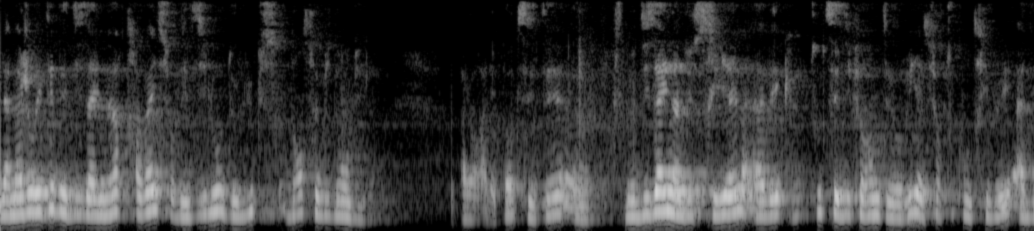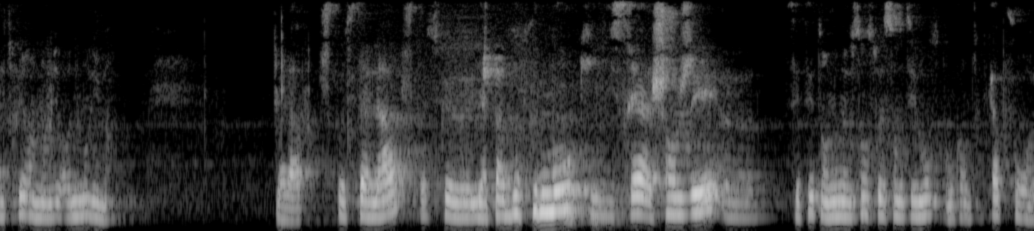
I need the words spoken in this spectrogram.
la majorité des designers travaillent sur des îlots de luxe dans ce bidonville. Alors à l'époque, c'était euh, le design industriel avec toutes ces différentes théories a surtout contribué à détruire un environnement humain. Voilà, je pose ça là. Je pense qu'il n'y a pas beaucoup de mots qui seraient à changer. Euh, c'était en 1971, donc en tout cas pour euh,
